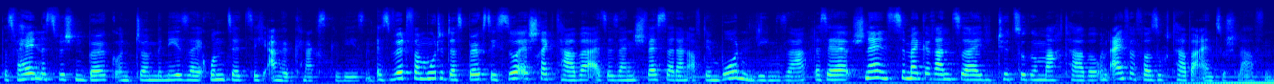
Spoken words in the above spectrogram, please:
das Verhältnis zwischen Burke und John Benet sei grundsätzlich angeknackst gewesen. Es wird vermutet, dass Burke sich so erschreckt habe, als er seine Schwester dann auf dem Boden liegen sah, dass er schnell ins Zimmer gerannt sei, die Tür zugemacht habe und einfach versucht habe einzuschlafen.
